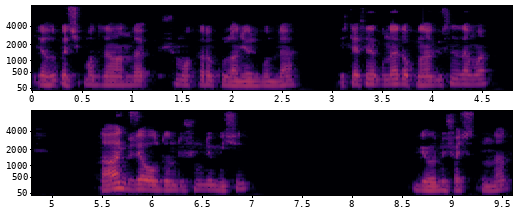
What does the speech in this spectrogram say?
yazıp da çıkmadığı zaman da şu modları kullanıyoruz bunda. İsterseniz bunları da kullanabilirsiniz ama daha güzel olduğunu düşündüğüm için görünüş açısından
